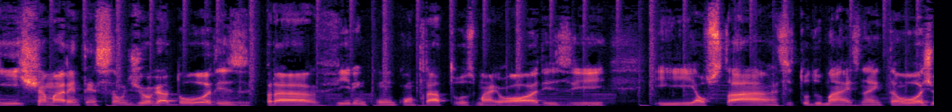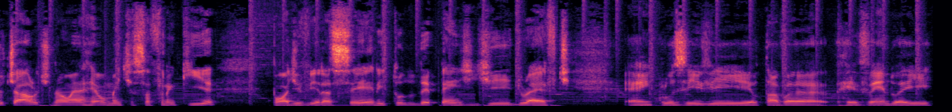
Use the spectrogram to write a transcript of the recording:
e chamarem a atenção de jogadores para virem com contratos maiores e, e All-Stars e tudo mais, né? Então hoje o Charlotte não é realmente essa franquia, pode vir a ser e tudo depende de draft. É, inclusive eu estava revendo aí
